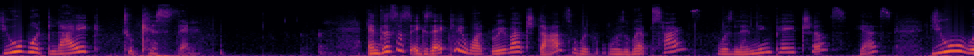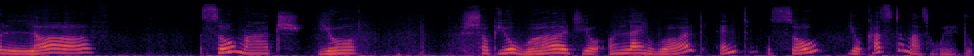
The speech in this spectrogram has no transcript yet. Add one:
you would like to kiss them. And this is exactly what Rivac does with, with websites, with landing pages. Yes, you will love so much your shop, your world, your online world, and so your customers will do.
